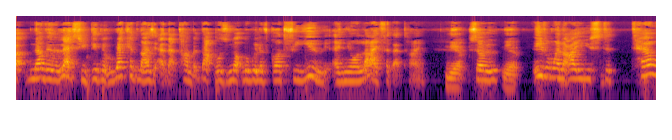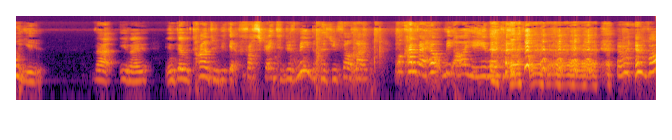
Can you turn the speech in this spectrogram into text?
But nevertheless, you didn't recognize it at that time. But that was not the will of God for you and your life at that time. yeah, So yeah, even when I used to tell you that, you know, in there were times when you get frustrated with me because you felt like, what kind of a help me are you? You know, remember?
